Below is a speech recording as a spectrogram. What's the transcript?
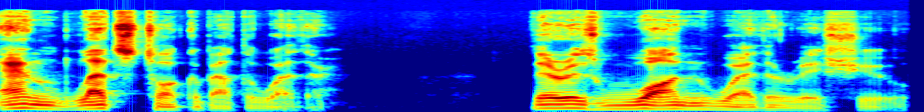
and let's talk about the weather. There is one weather issue,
